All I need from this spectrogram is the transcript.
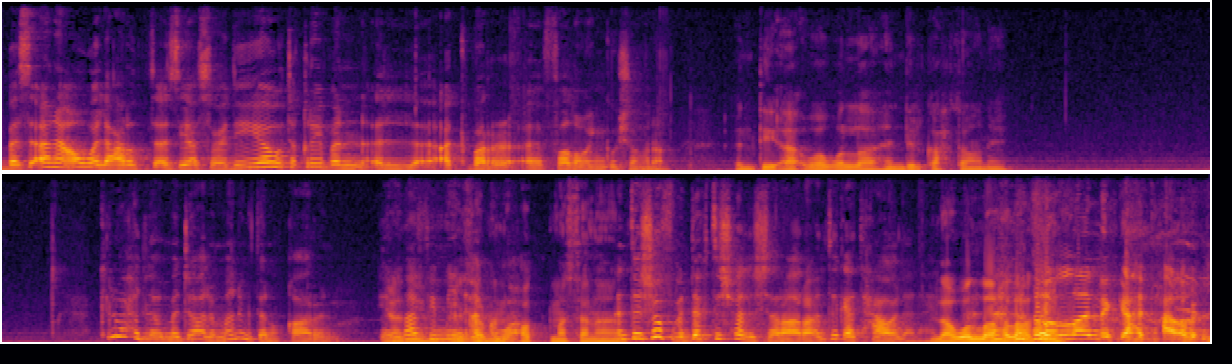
بس أنا أول عارضة أزياء سعودية وتقريبا الأكبر following وشهرة. أنت أقوى والله هند القحطاني. كل واحد له مجاله ما نقدر نقارن. يعني, ما في مين إذا أقوى. بنحط مثلا أنت شوف بدك تشعل الشرارة أنت قاعد تحاول الحين لا والله العظيم. والله إنك قاعد تحاول.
